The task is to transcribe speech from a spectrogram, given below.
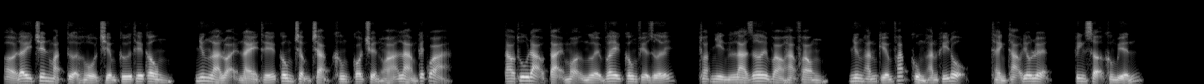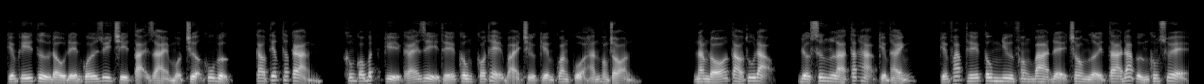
ở đây trên mặt tựa hồ chiếm cứ thế công, nhưng là loại này thế công chậm chạp không có chuyển hóa làm kết quả. Tào thu đạo tại mọi người vây công phía dưới, thoạt nhìn là rơi vào hạ phòng, nhưng hắn kiếm pháp cùng hắn khí độ, thành thạo điêu luyện, kinh sợ không biến. Kiếm khí từ đầu đến cuối duy trì tại dài một trượng khu vực, cao tiếp thấp cản không có bất kỳ cái gì thế công có thể bài trừ kiếm quan của hắn vòng tròn. Năm đó tào thu đạo, được xưng là tác hạ kiếm thánh, kiếm pháp thế công như phong ba để cho người ta đáp ứng không xuể,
